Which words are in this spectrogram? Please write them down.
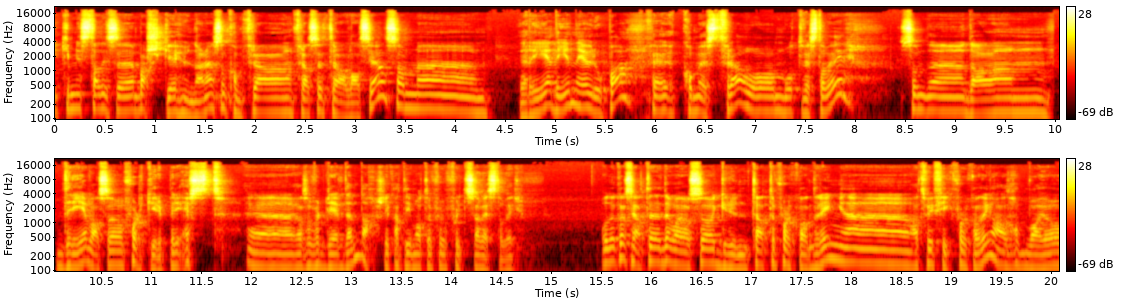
ikke minst da disse barske hunderne som kom fra, fra Sentral-Asia, som eh, red inn i Europa, kom østfra og mot vestover som eh, da mm, drev altså folkegrupper i øst. Eh, altså fordrev dem, da, slik at de måtte flytte seg vestover. Og du kan si at det, var jo også Grunnen til at folkevandring eh, At vi fikk folkevandring, var jo,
